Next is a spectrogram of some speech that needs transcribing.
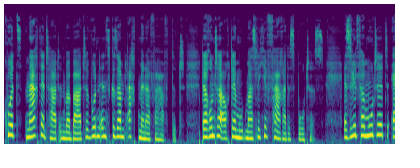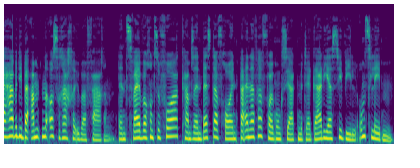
Kurz nach der Tat in Barbate wurden insgesamt acht Männer verhaftet, darunter auch der mutmaßliche Fahrer des Bootes. Es wird vermutet, er habe die Beamten aus Rache überfahren, denn zwei Wochen zuvor kam sein bester Freund bei einer Verfolgungsjagd mit der Guardia Civil ums Leben.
